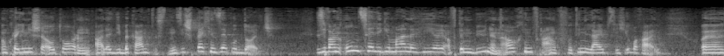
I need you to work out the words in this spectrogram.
ukrainische Autoren, alle die bekanntesten, sie sprechen sehr gut Deutsch. Sie waren unzählige Male hier auf den Bühnen, auch in Frankfurt, in Leipzig, überall. Äh,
